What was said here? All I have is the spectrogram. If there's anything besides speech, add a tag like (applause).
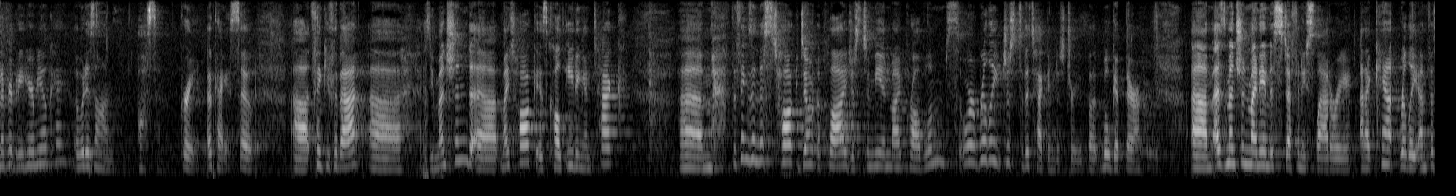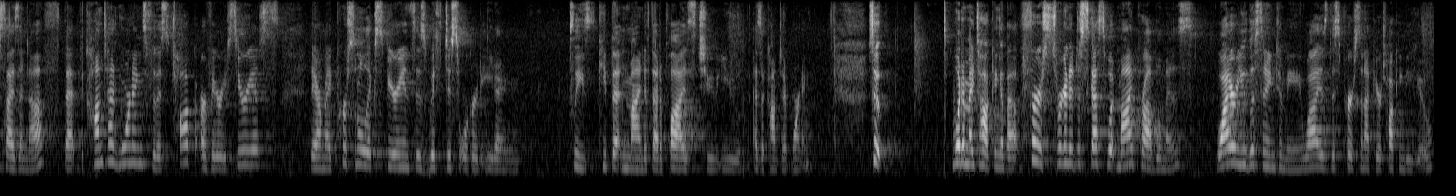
Can everybody hear me okay? Oh, it is on. Awesome. Great. Okay, so uh, thank you for that. Uh, as you mentioned, uh, my talk is called Eating in Tech. Um, the things in this talk don't apply just to me and my problems, or really just to the tech industry, but we'll get there. Um, as mentioned, my name is Stephanie Slattery, and I can't really emphasize enough that the content warnings for this talk are very serious. They are my personal experiences with disordered eating. Please keep that in mind if that applies to you as a content warning. So what am I talking about? First, we're going to discuss what my problem is. Why are you listening to me? Why is this person up here talking to you?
